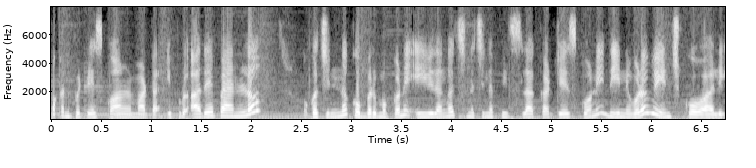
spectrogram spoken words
పక్కన పెట్టేసుకోవాలన్నమాట. ఇప్పుడు అదే ప్యాన్లో ఒక చిన్న కొబ్బరి ముక్కని ఈ విధంగా చిన్న చిన్న పీస్ లాగా కట్ చేసుకొని దీన్ని కూడా వేయించుకోవాలి.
